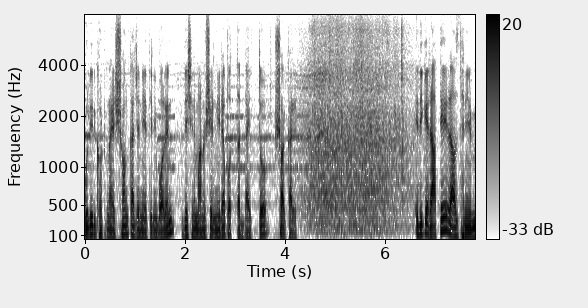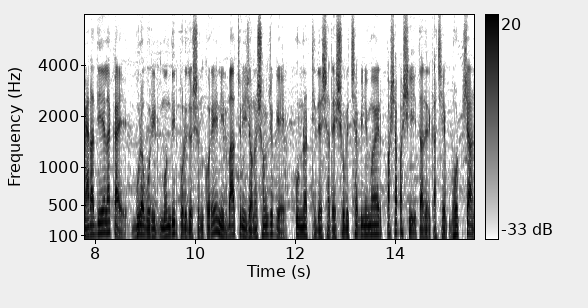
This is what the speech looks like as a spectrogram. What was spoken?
গুলির ঘটনায় শঙ্কা জানিয়ে তিনি বলেন, দেশের মানুষের নিরাপত্তার দায়িত্ব সরকারের। এদিকে রাতে রাজধানীর মেরাদি এলাকায় বুড়াবুড়ির মন্দির পরিদর্শন করে নির্বাচনী জনসংযোগে পুণ্যার্থীদের সাথে শুভেচ্ছা বিনিময়ের পাশাপাশি তাদের কাছে ভোট চান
